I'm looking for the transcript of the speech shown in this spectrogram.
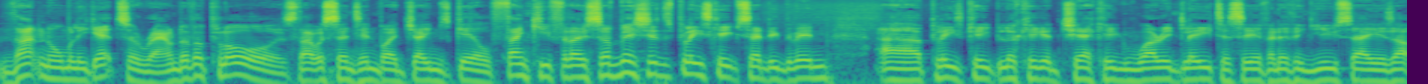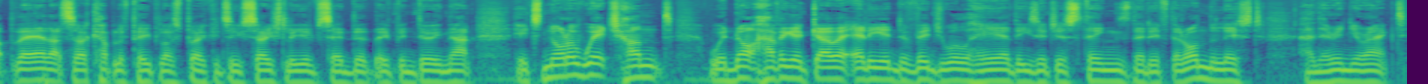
That normally gets a round of applause. That was sent in by James Gill. Thank you for those submissions. Please keep sending them in. Uh, please keep looking and checking worriedly to see if anything you say is up there. That's a couple of people I've spoken to socially have said that they've been doing that. It's not a witch hunt. We're not having a go at any individual here. These are just things that if they're on the list and they're in your act,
